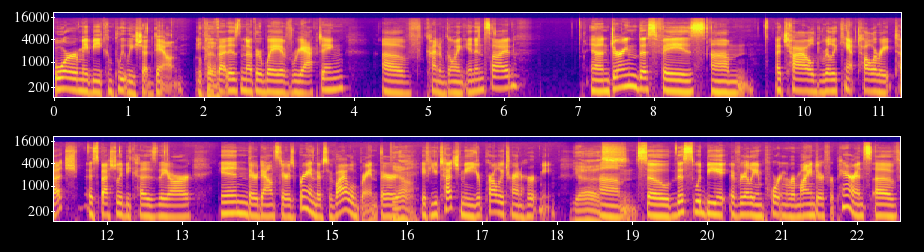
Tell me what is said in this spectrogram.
or maybe completely shut down because Okay. that is another way of reacting, of kind of going in inside. And during this phase, um, a child really can't tolerate touch, especially because they are in their downstairs brain, their survival brain. They're, Yeah. if you touch me, you're probably trying to hurt me. Yes. Um, so this would be a really important reminder for parents of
